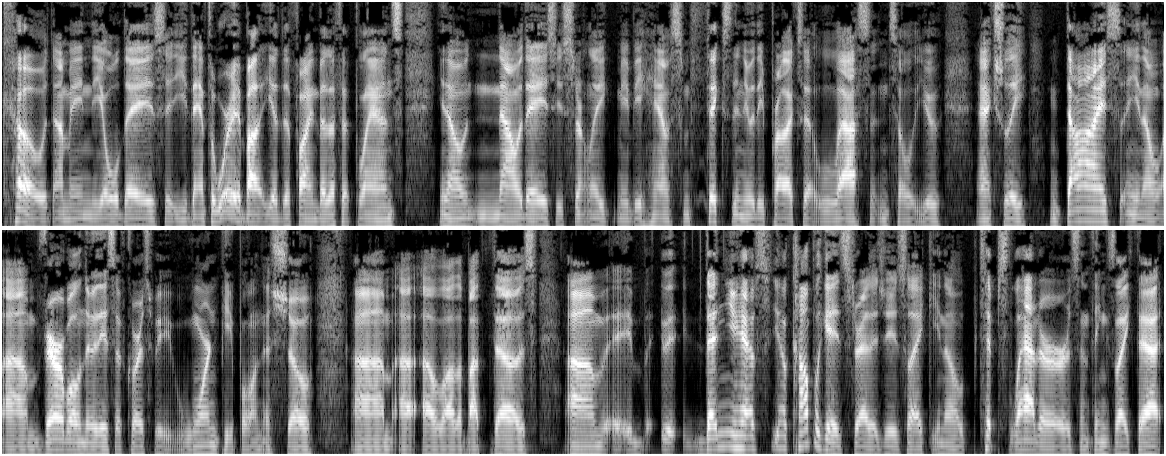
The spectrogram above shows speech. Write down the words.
code. I mean, the old days you didn't have to worry about your defined benefit plans. You know, nowadays you certainly maybe have some fixed annuity products that last until you actually die. You know, um, variable annuities, of course, we warn people on this show um, a, a, lot about those. Um, then you have you know complicated strategies like you know tips ladders and things like that.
